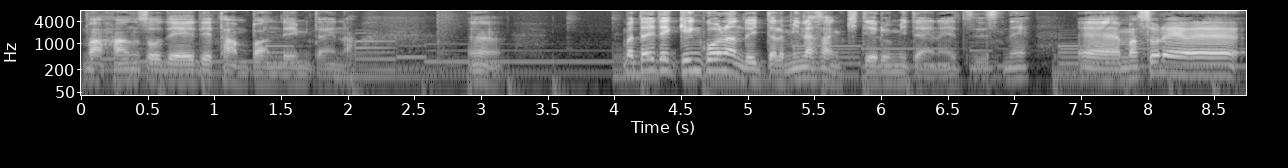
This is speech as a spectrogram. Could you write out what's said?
まあ、半袖で短パンでみたいな、うん。まあ、大体健康ランド行ったら皆さん着てるみたいなやつですね、えーまあ、それ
